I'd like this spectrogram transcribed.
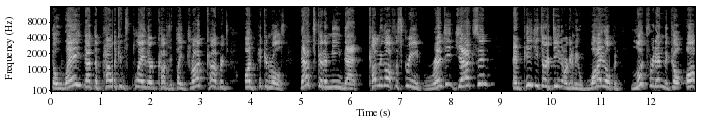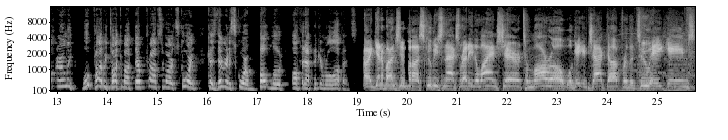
the way that the Pelicans play their coverage, they play drop coverage on pick and rolls. That's going to mean that coming off the screen, Reggie Jackson and PG 13 are going to be wide open. Look for them to go off early. We'll probably talk about their props tomorrow scoring because they're going to score a boatload off of that pick and roll offense. All right, get a bunch of uh, Scooby snacks ready. The lion's share tomorrow. We'll get you jacked up for the two eight games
